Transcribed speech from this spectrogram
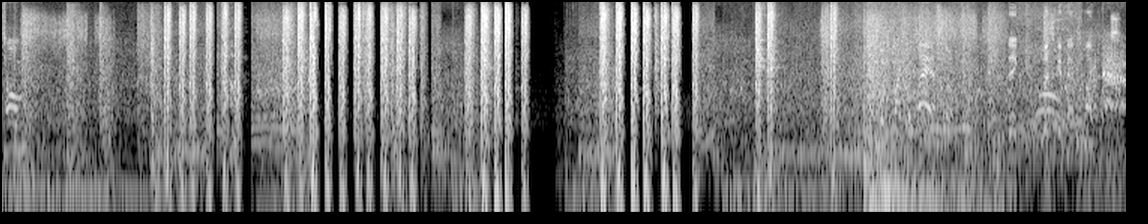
Thanks, homie. Think, let's get back to my place.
